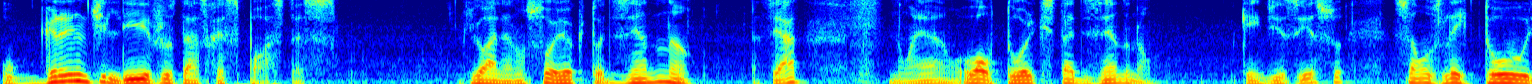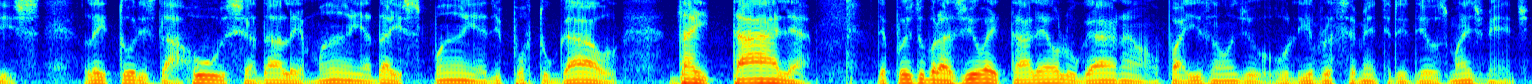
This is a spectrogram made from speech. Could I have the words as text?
o grande livro das respostas. E olha, não sou eu que estou dizendo, não. Tá certo? Não é o autor que está dizendo, não. Quem diz isso são os leitores, leitores da Rússia, da Alemanha, da Espanha, de Portugal, da Itália. Depois do Brasil, a Itália é o lugar, não, o país onde o, o livro A Semente de Deus mais vende.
